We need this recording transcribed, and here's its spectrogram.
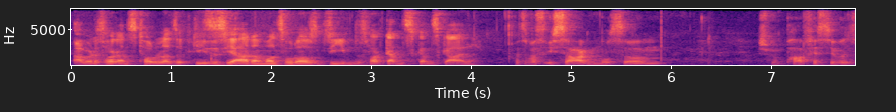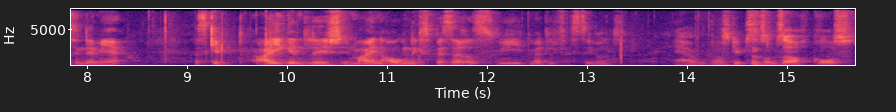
aber das war ganz toll. Also dieses Jahr damals 2007, das war ganz, ganz geil. Also was ich sagen muss, ähm, ich bin ein paar Festivals hinter mir. Es gibt eigentlich in meinen Augen nichts Besseres wie Metal-Festivals. Ja, gut, was gibt's denn sonst auch groß?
